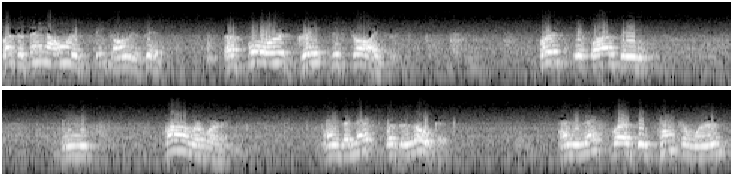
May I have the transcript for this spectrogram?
But the thing I want to speak on is this the four great destroyers. First, it was the the palmer worm, and the next was the locust, and the next was the canker worm,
